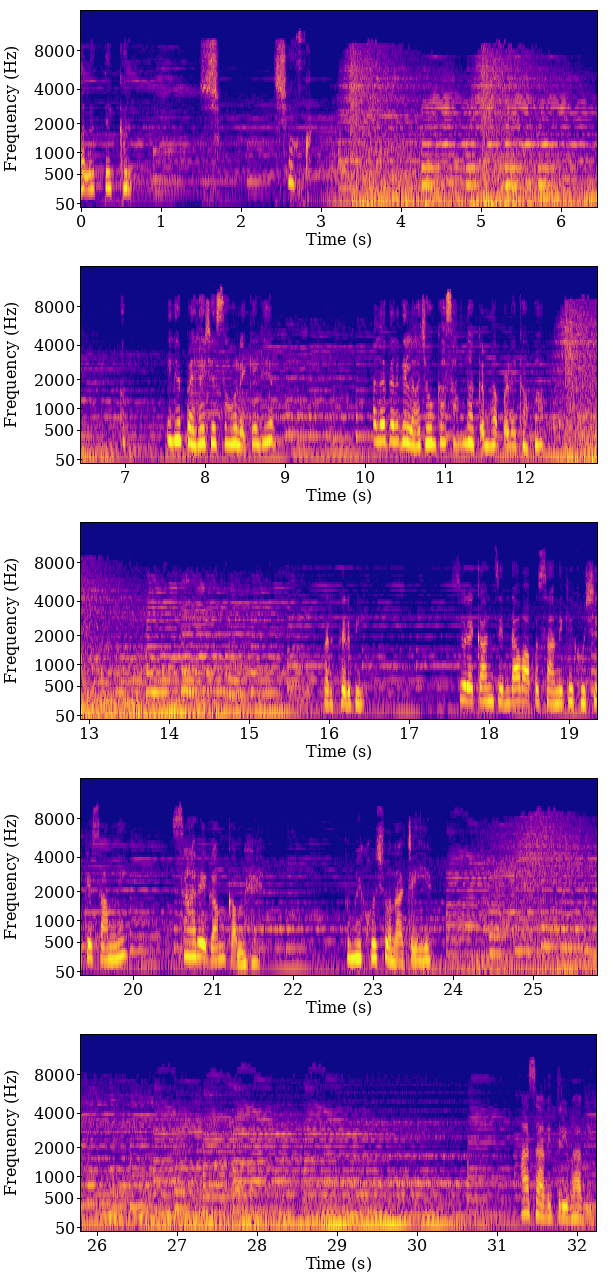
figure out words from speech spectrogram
हालत देखकर शोक। अब इन्हें पहले जैसा होने के लिए अलग अलग इलाजों का सामना करना पड़ेगा, बाप। पर फिर भी सूर्यकांत ज़िंदा वापस आने की खुशी के सामने सारे गम कम है। तुम्हें खुश होना चाहिए। हाँ सावित्री भाभी।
